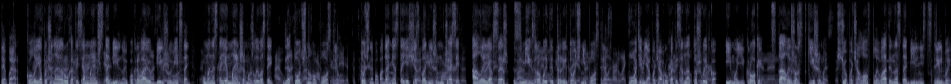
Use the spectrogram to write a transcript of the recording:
Тепер, коли я починаю рухатися менш стабільно і покриваю більшу відстань, у мене стає менше можливостей для точного пострілу. Точне попадання стає ще складнішим у часі, але я все ж зміг зробити три точні постріли. Потім я почав рухатися надто швидко, і мої кроки стали жорсткішими, що почало впливати на стабільність стрільби.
